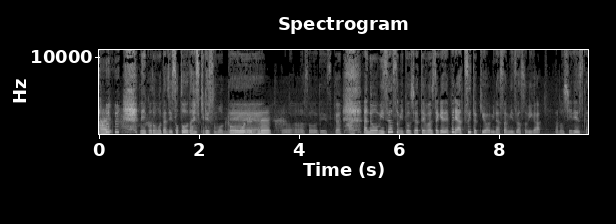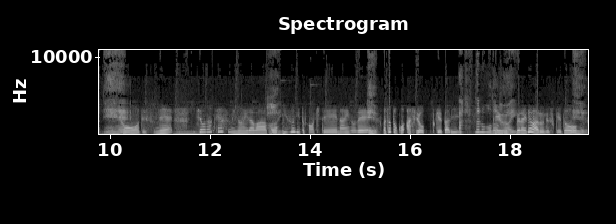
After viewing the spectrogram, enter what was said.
はい、ね子供たち外大好きですもんね。そうですね。あそうですか、はい、あの水遊びとおっしゃってましたけどやっぱり暑い時は皆さん水遊びが楽しいですかね？そうですね、うん、一応夏休みの間はこう、はい、水着とかは着てないので、ええ、まあ、ちょっとこう足をつけたりなるほど。っていうぐらいではあるんですけど、え、で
